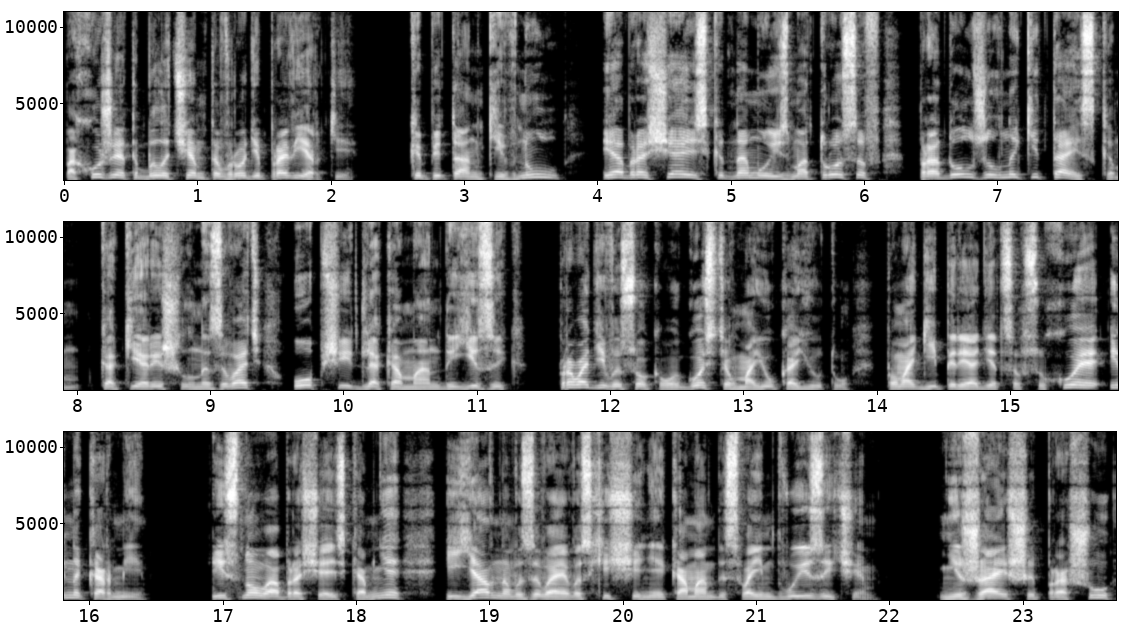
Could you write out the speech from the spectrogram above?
Похоже, это было чем-то вроде проверки. Капитан кивнул и, обращаясь к одному из матросов, продолжил на китайском, как я решил называть, общий для команды язык. «Проводи высокого гостя в мою каюту, помоги переодеться в сухое и накорми. И снова обращаясь ко мне и явно вызывая восхищение команды своим двуязычием, «Нижайше прошу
